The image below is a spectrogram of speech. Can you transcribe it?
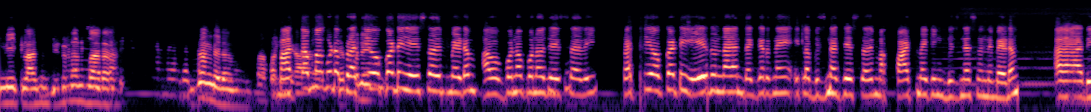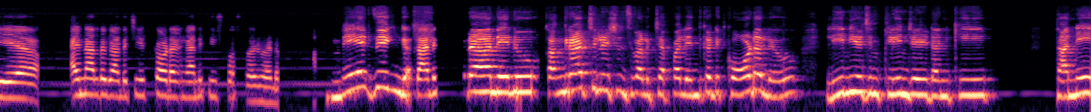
మీ క్లాస్ వినడం ద్వారా అత్తమ్మ కూడా ప్రతి ఒక్కటి చేస్తది మేడం. అవి పున పున చేస్తది. ప్రతి ఒక్కటి ఏది ఉన్నా దగ్గరనే ఇట్లా బిజినెస్ చేస్తది. మాకు పార్ట్ మేకింగ్ బిజినెస్ ఉంది మేడం. అది అయినాళ్ళు కానీ తీసుకోవడం కానీ తీసుకొస్తారు మేడం. అమేజింగ్. నేను కంగ్రాచులేషన్స్ వాళ్ళకి చెప్పాలి. ఎందుకంటే కోడలు లీనియేజ్ క్లీన్ చేయడానికి తనే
